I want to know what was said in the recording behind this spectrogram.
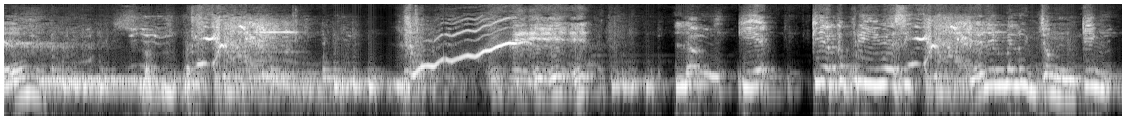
Eh, eh, eh. Lah, kia, kia kepriwe sih? Dia yang melu jengking.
